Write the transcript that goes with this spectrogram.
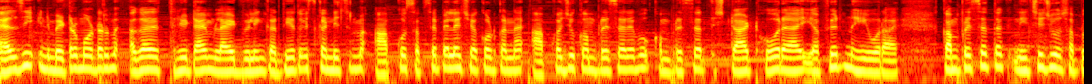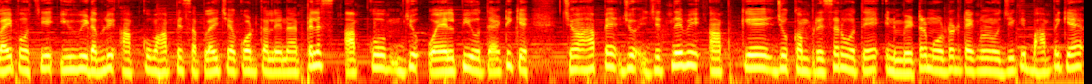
एल जी इन्वेटर मॉडल में अगर थ्री टाइम लाइट बिलिंग करती है तो इस कंडीशन में आपको सबसे पहले चेकआउट करना है, आपका जो कंप्रेसर है वो कंप्रेसर स्टार्ट हो रहा है या फिर नहीं हो रहा है। कंप्रेसर तक नीचे जो सप्लाई पहुँचती है यूवीडब्ल्यू आपको वहाँ पे सप्लाई चेकआउट कर लेना है। प्लस आपको जो ओ होता है, ठीक है, जहाँ पे जो जितने भी आपके जो कंप्रेसर होते हैं इन्वेटर मॉडल टेक्नोलॉजी के, वहाँ पर क्या है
